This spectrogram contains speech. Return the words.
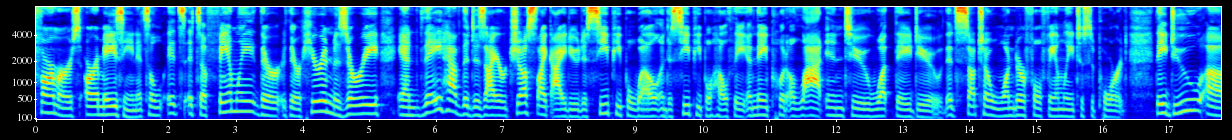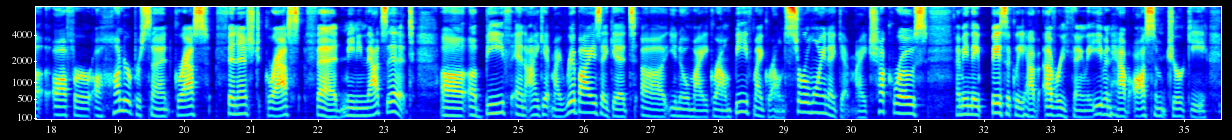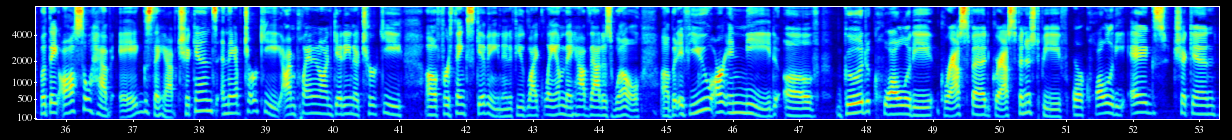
farmers are amazing. It's a it's it's a family. They're they're here in Missouri and they have the desire just like I do to see people well and to see people healthy and they put a lot into what they do. It's such a wonderful family to support. They do uh, offer a hundred percent grass finished, grass fed, meaning that's it uh, a beef, and I get my ribeyes, I get uh, you know my ground beef, my ground sirloin, I get my chuck roast. I mean, they basically have everything. They even have awesome jerky, but they also have eggs, they have chickens, and they have turkey. I'm planning on getting a turkey uh, for Thanksgiving, and if you'd like lamb, they have that as well. Uh, but if you are in need of good quality grass fed, grass finished beef, or quality eggs, chicken,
